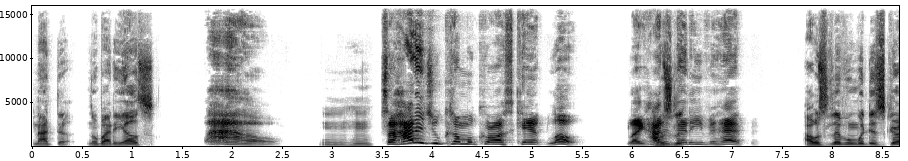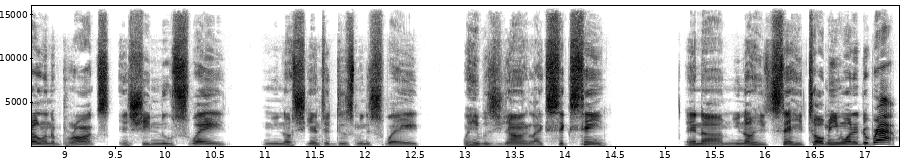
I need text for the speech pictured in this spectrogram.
not the nobody else. Wow. hmm So how did you come across Camp Lo? Like, how did that even happen? I was living with this girl in the Bronx, and she knew Suede. You know, she introduced me to Suede when he was young, like 16. And um, you know, he said he told me he wanted to rap.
